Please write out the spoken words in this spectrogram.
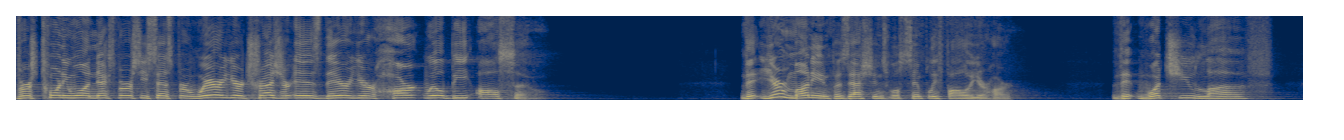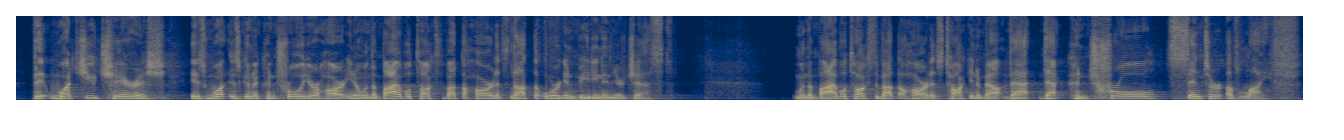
Verse 21, next verse, he says, For where your treasure is, there your heart will be also. That your money and possessions will simply follow your heart. That what you love, that what you cherish is what is going to control your heart. You know, when the Bible talks about the heart, it's not the organ beating in your chest. When the Bible talks about the heart, it's talking about that, that control center of life,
